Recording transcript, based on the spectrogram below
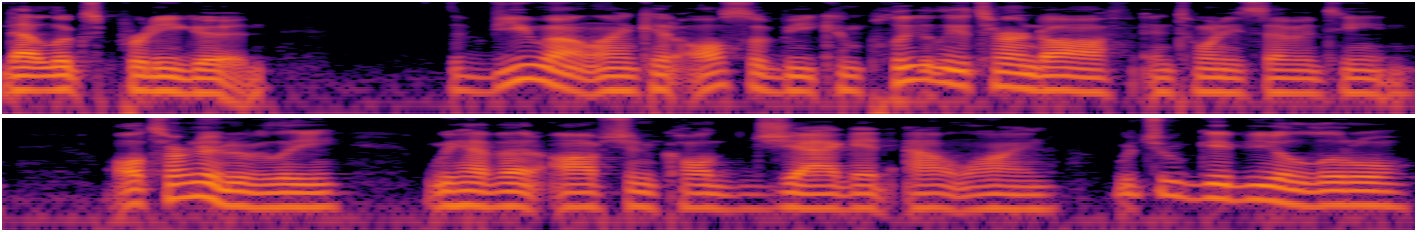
That looks pretty good. The view outline could also be completely turned off in 2017. Alternatively, we have an option called jagged outline, which will give you a little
